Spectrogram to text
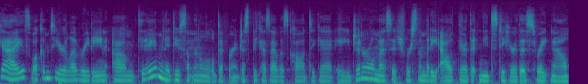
guys, welcome to your love reading. Um, today I'm going to do something a little different just because I was called to get a general message for somebody out there that needs to hear this right now.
